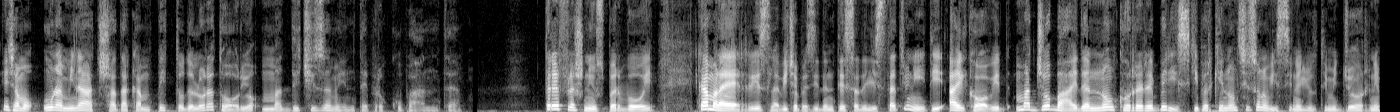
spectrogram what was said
Diciamo una minaccia da campetto dell'oratorio, ma decisamente preoccupante. Tre flash news per voi. Kamala Harris, la vicepresidentessa degli Stati Uniti, ha il Covid, ma Joe Biden non correrebbe rischi perché non si sono visti negli ultimi giorni.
